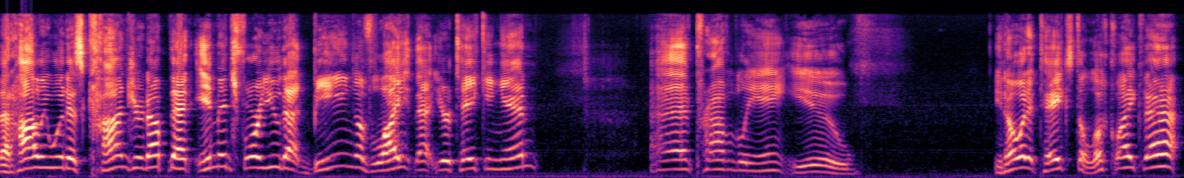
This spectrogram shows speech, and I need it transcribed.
that Hollywood has conjured up that image for you, that being of light that you're taking in, eh, it probably ain't you. You know what it takes to look like that?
